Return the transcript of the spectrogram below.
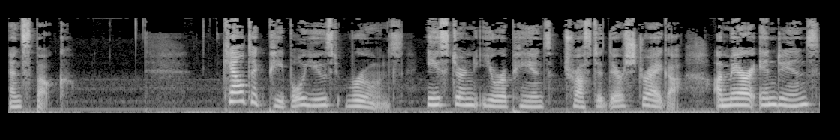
and spoke. Celtic people used runes. Eastern Europeans trusted their strega. Amerindians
